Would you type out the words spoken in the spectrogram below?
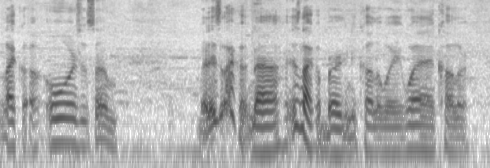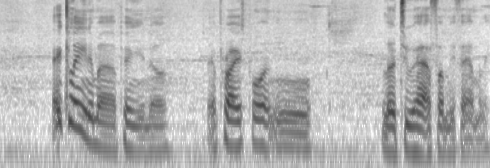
like a orange or something. But it's like a, nah, it's like a burgundy colorway, wine color. They clean in my opinion though. That price point, mm, a little too high for me family.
